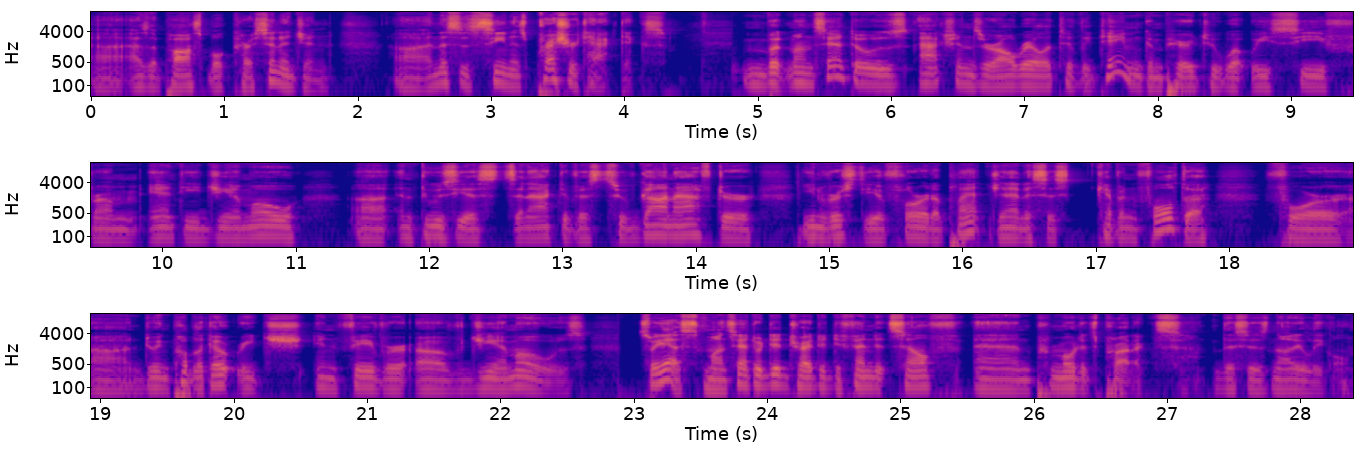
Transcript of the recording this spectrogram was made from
uh, as a possible carcinogen. Uh, and this is seen as pressure tactics. But Monsanto's actions are all relatively tame compared to what we see from anti GMO uh, enthusiasts and activists who've gone after University of Florida plant geneticist Kevin Folta for uh, doing public outreach in favor of GMOs. So, yes, Monsanto did try to defend itself and promote its products. This is not illegal.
